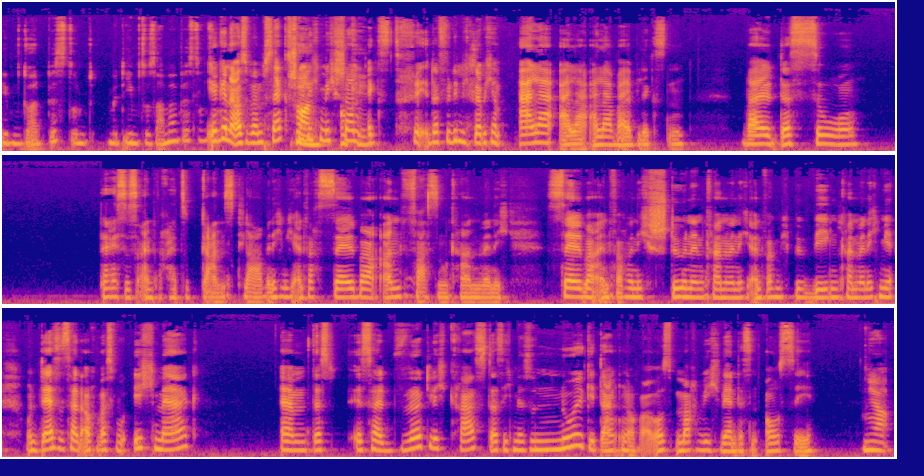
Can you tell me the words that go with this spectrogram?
eben dort bist und mit ihm zusammen bist und so. Ja, genau, also beim Sex fühle ich mich schon okay. extrem, da fühle ich mich, glaube ich, am aller, aller, aller weiblichsten. Weil das so, da ist es einfach halt so ganz klar, wenn ich mich einfach selber anfassen kann, wenn ich selber einfach, wenn ich stöhnen kann, wenn ich einfach mich bewegen kann, wenn ich mir, und das ist halt auch was, wo ich merke, ähm, das ist halt wirklich krass, dass ich mir so null Gedanken auch ausmache, wie ich währenddessen aussehe. Ja.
